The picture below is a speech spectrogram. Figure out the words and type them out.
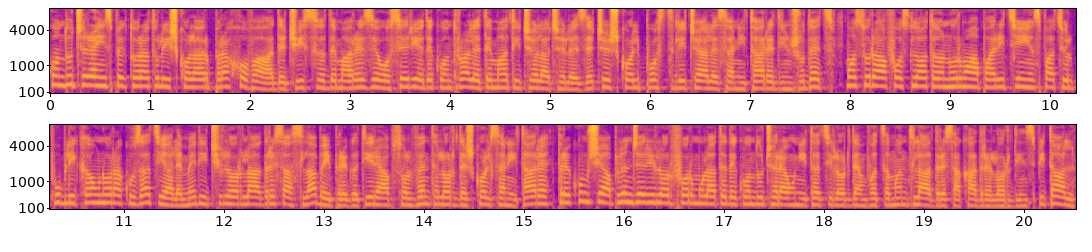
Conducerea Inspectoratului Școlar Prahova a decis să demareze o serie de controle tematice la cele 10 școli post-liceale sanitare din județ. Măsura a fost luată în urma apariției în spațiul public a unor acuzații ale medicilor la adresa slabei pregătire a absolventelor de școli sanitare, precum și a plângerilor formulate de conducerea unităților de învățământ la adresa cadrelor din spital.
